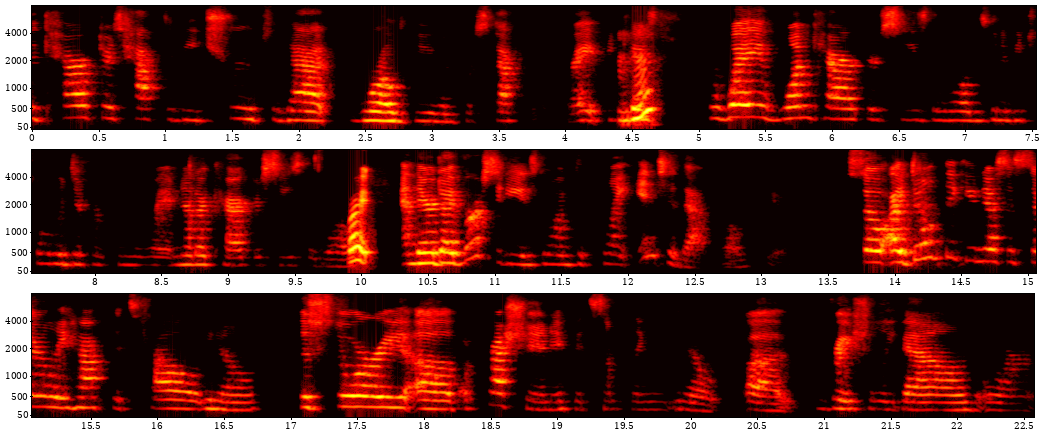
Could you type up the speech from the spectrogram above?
the characters have to be true to that worldview and perspective, right? Mm-hmm. Because mm-hmm. the way one character sees the world is going to be totally different from the way another character sees the world. Right. And their diversity is going to play into that worldview. So I don't think you necessarily have to tell, you know, the story of oppression if it's something, you know, uh, racially bound or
